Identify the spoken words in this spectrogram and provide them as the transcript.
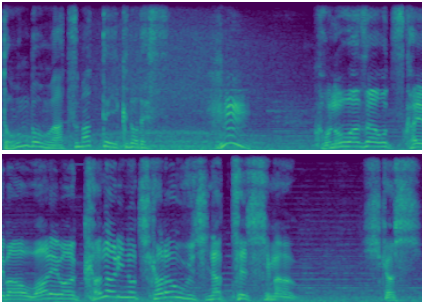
どんどん集まっていくのです。この技を使えば我はかなりの力を失ってしまう。しかし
